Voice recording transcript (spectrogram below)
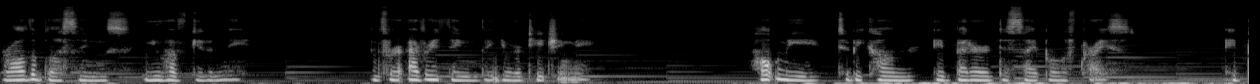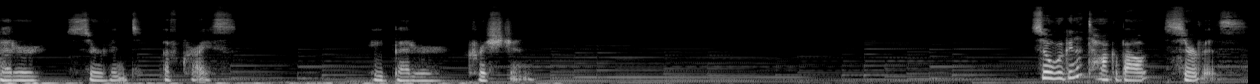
for all the blessings you have given me and for everything that you are teaching me. Help me to become a better disciple of Christ, a better servant of Christ, a better Christian. So we're going to talk about service.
